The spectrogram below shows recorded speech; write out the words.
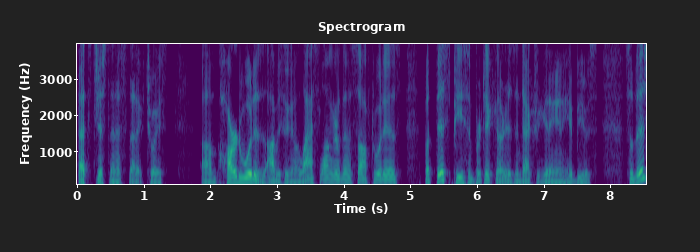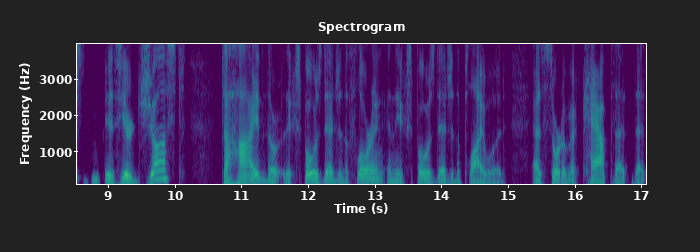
That's just an aesthetic choice. Um, hardwood is obviously going to last longer than a softwood is, but this piece in particular isn't actually getting any abuse. So this is here just to hide the, the exposed edge of the flooring and the exposed edge of the plywood as sort of a cap that that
